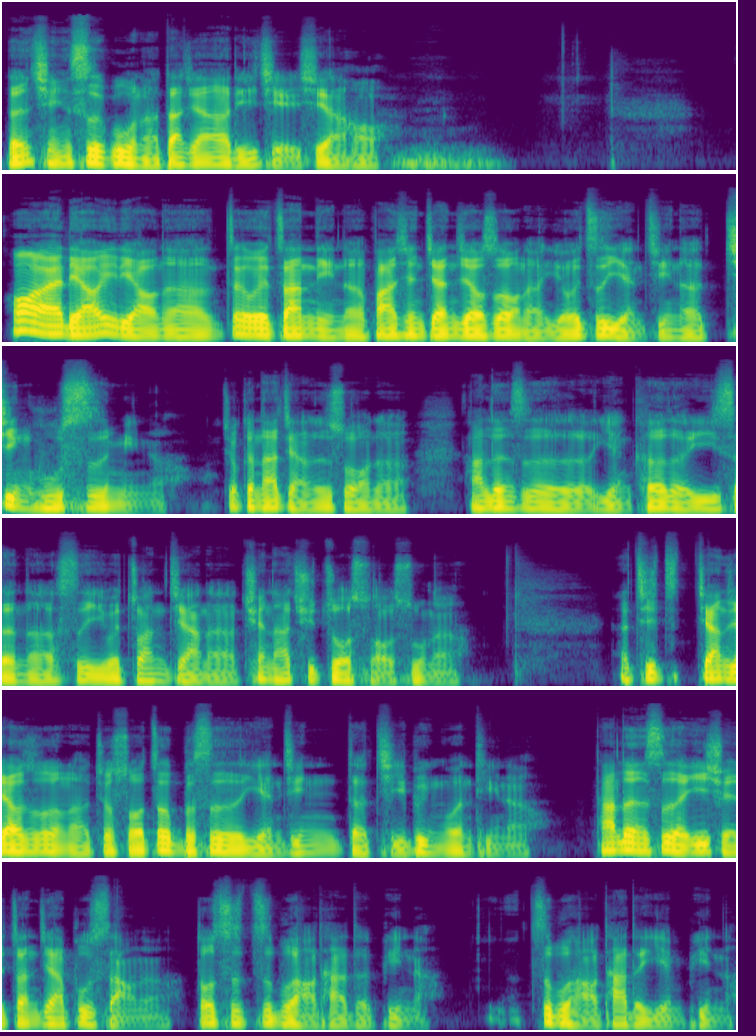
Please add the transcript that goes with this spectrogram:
人情世故呢，大家理解一下哈。后来聊一聊呢，这位张陵呢，发现江教授呢有一只眼睛呢近乎失明了，就跟他讲是说呢，他认识眼科的医生呢，是一位专家呢，劝他去做手术呢。那其江教授呢就说，这不是眼睛的疾病问题呢。他认识的医学专家不少呢，都是治不好他的病啊，治不好他的眼病啊。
